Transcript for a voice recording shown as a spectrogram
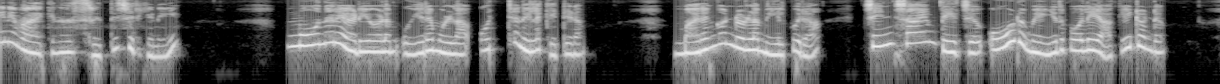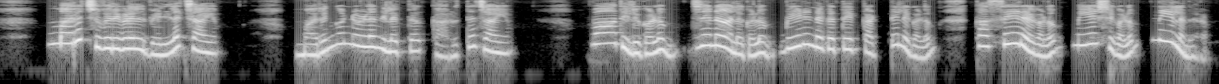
ഇനി വായിക്കുന്നത് ശ്രദ്ധിച്ചിരിക്കണേ. മൂന്നര അടിയോളം ഉയരമുള്ള ഒറ്റ നില കെട്ടിടം. മരം കൊണ്ടുള്ള മേൽപ്പുര ചെഞ്ചായം തേച്ച് ഓടുമേഞ്ഞതുപോലെയാക്കിയിട്ടുണ്ട്. മരച്ചുവരുകളിൽ വെള്ളച്ചായം. മരം കൊണ്ടുള്ള നിലത്ത് കറുത്ത ചായം. വാതിലുകളും ജനാലകളും വീടിനകത്തെ കട്ടിലുകളും കസേരകളും മേശകളും നീലനിറം.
